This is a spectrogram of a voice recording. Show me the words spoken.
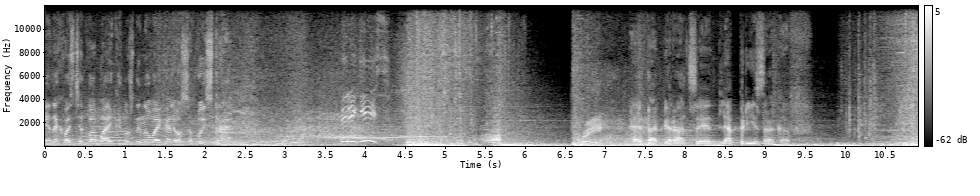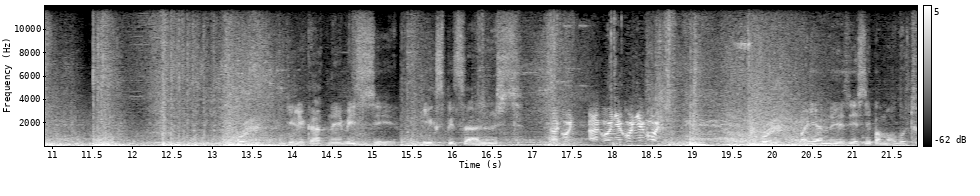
Внимание, на хвосте два байка. Нужны новые колеса. Быстро. Берегись! Это операция для призраков. Деликатные миссии — их специальность. Огонь, огонь, огонь, огонь! Военные здесь не помогут.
